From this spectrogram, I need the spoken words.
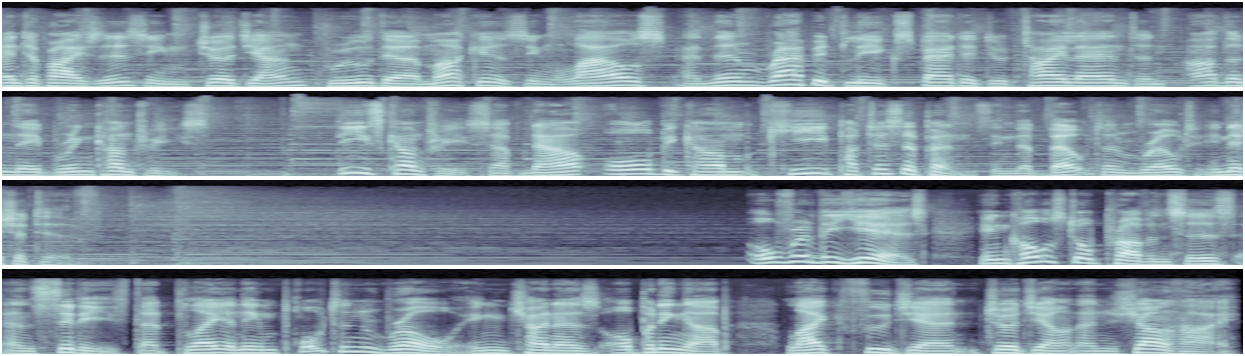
enterprises in Zhejiang grew their markets in Laos and then rapidly expanded to Thailand and other neighboring countries. These countries have now all become key participants in the Belt and Road Initiative. Over the years, in coastal provinces and cities that play an important role in China's opening up, like Fujian, Zhejiang, and Shanghai,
